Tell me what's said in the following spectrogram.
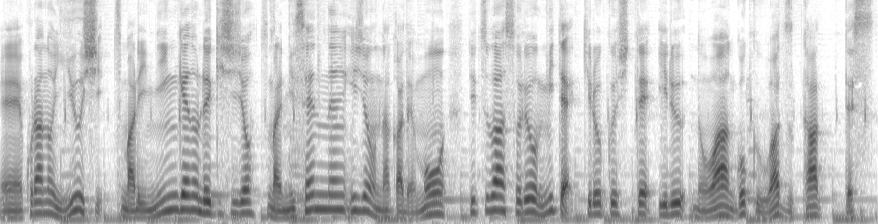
えーこれはの有史つまり人間の歴史上つまり2000年以上の中でも実はそれを見て記録しているのはごくわずかです。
